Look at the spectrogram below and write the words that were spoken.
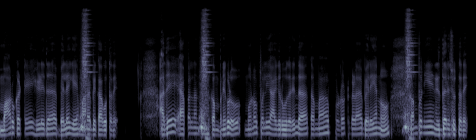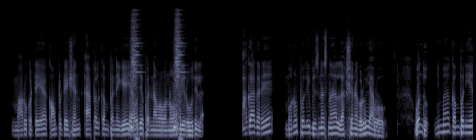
ಮಾರುಕಟ್ಟೆ ಹಿಡಿದ ಬೆಲೆಗೆ ಮಾರಬೇಕಾಗುತ್ತದೆ. ಅದೇ ಆ್ಯಪಲ್ನಂತಹ ಕಂಪನಿಗಳು ಮೊನೋಪಲಿ ಆಗಿರುವುದರಿಂದ ತಮ್ಮ ಪ್ರಾಡಕ್ಟ್ಗಳ ಬೆಲೆಯನ್ನು ಕಂಪನಿಯೇ ನಿರ್ಧರಿಸುತ್ತದೆ. ಮಾರುಕಟ್ಟೆಯ ಕಾಂಪಿಟೇಷನ್ ಆ್ಯಪಲ್ ಕಂಪನಿಗೆ ಯಾವುದೇ ಪರಿಣಾಮವನ್ನು ಬೀರುವುದಿಲ್ಲ. ಹಾಗಾದರೆ ಮೊನೋಪೊಲಿ ಬಿಸ್ನೆಸ್ನ ಲಕ್ಷಣಗಳು ಯಾವುವು? ಒಂದು, ನಿಮ್ಮ ಕಂಪನಿಯ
